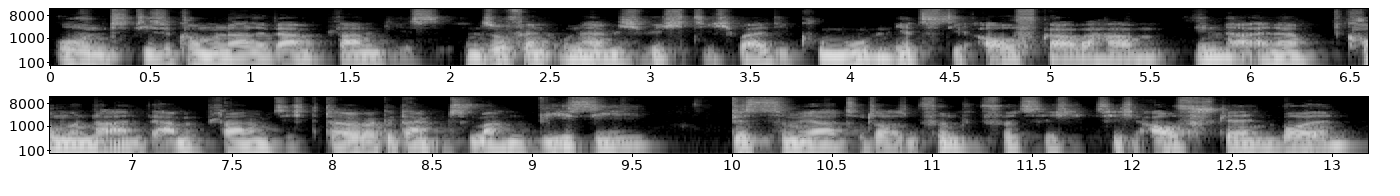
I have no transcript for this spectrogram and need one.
Und diese kommunale Wärmeplanung, die ist insofern unheimlich wichtig, weil die Kommunen jetzt die Aufgabe haben, in einer kommunalen Wärmeplanung sich darüber Gedanken zu machen, wie sie bis zum Jahr 2045 sich aufstellen wollen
